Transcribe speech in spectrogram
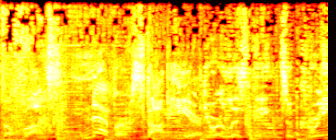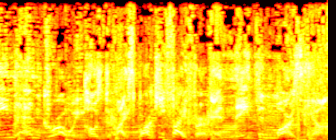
The Bucks never stop here. You're listening to Green and Growing, hosted by Sparky Fifer and Nathan Marzion.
